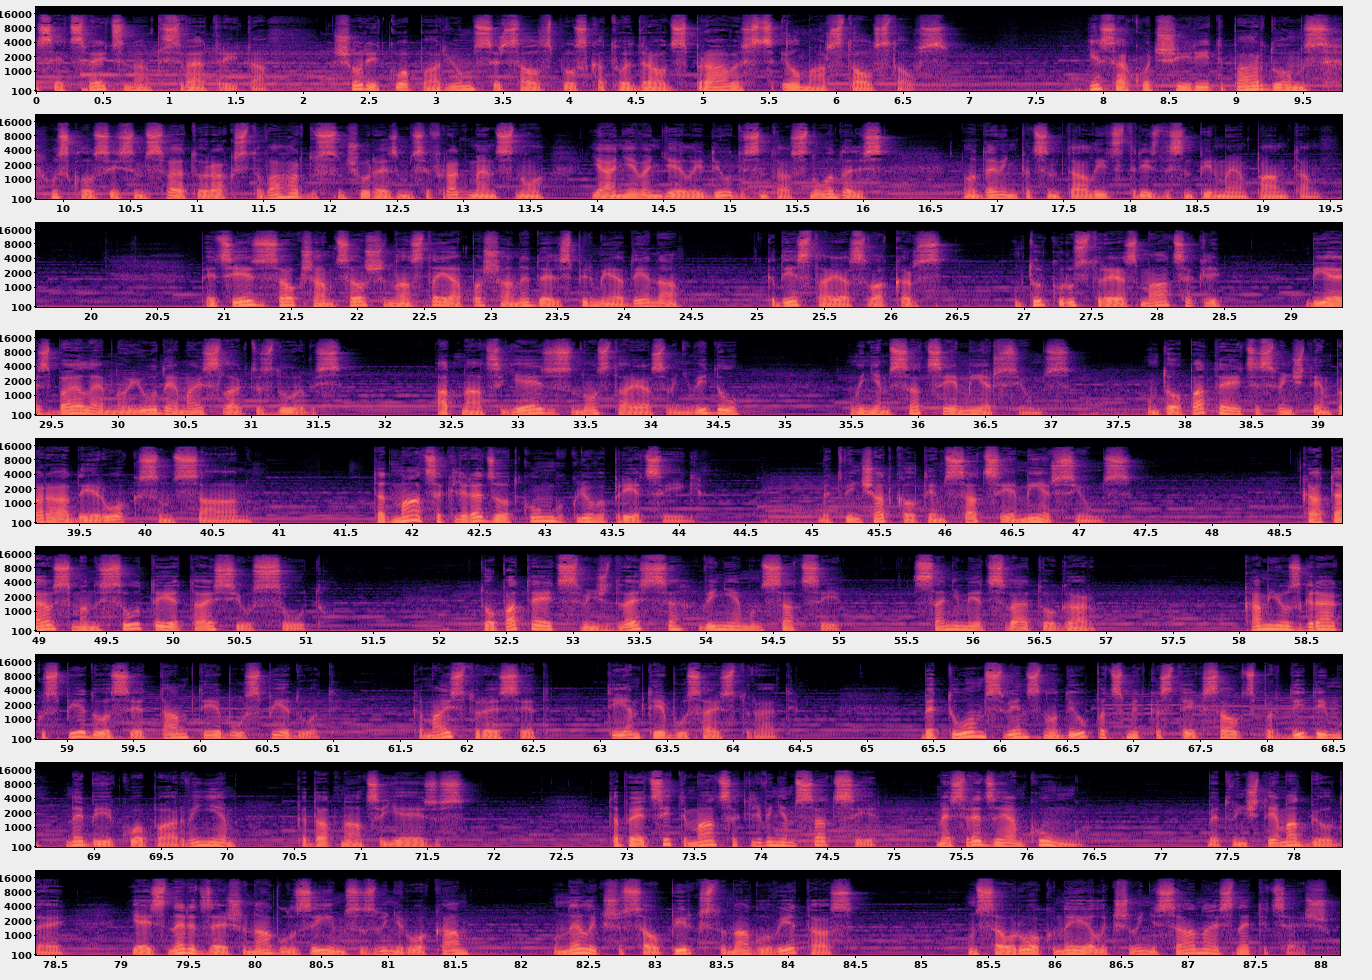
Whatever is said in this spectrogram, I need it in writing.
Esiet sveicināti svētkrītā. Šorīt kopā ar jums ir Salaspils katoļu draugs prāvests Ilmārs Tolstovs. Iesākot šī rīta pārdomas, uzklausīsim svēto rakstu vārdus, un šoreiz mums ir fragments no Jāņa evaņģēlīja 20. nodaļas, no 19. līdz 31. pantam. Pēc Jēzus augšām celšanās tajā pašā nedēļas pirmajā dienā, kad iestājās vakars, un tur, kur uzturējās mācekļi, bija aiz bailēm no jūdiem aizslēgtas durvis. Atnāca Jēzus un nostājās viņu vidū, un viņiem sacīja miers jums, un to pateicis viņš tiem parādīja rokas un sānu. Tad mācekļi redzot kungu kļuva priecīgi, bet viņš atkal tiem sacīja miers jums. Kā tēvs mani sūtīja, tā es jūs sūtu. To pateicis viņš dvesa viņiem un sacīja: Saņemiet svēto garu! Kam jūs grēkus piedosiet, tam tie būs piedoti, kam aizturēsiet, tiem tie būs aizturēti. Bet Toms, viens no divpadsmit, kas tiek saukts par didimu, nebija kopā ar viņiem, kad atnāca Jēzus. Tāpēc citi mācekļi viņam sacīja: Mēs redzējām kungu, bet viņš tiem atbildēja: Ja es neredzēšu naglu zīmes uz viņu rokām un nelikšu savu pirkstu naglu vietās, un savu roku neielikšu viņa sānā, es neticēšu.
